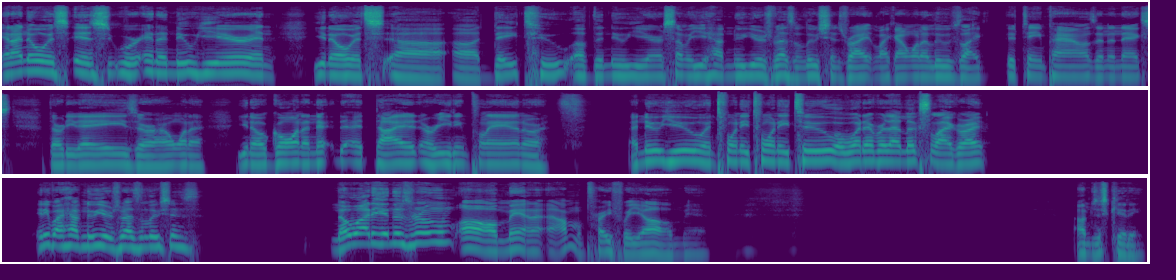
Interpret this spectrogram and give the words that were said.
And I know is we're in a new year, and you know it's uh, uh, day two of the new year. Some of you have New Year's resolutions, right? Like I want to lose like 15 pounds in the next 30 days, or I want to you know go on a, a diet or eating plan, or a new you in 2022, or whatever that looks like, right? Anybody have New Year's resolutions? Nobody in this room? Oh man, I, I'm gonna pray for y'all, man. I'm just kidding.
